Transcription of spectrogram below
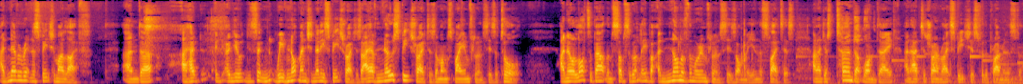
I'd never written a speech in my life. And, uh, I had, and you, said we've not mentioned any speechwriters. I have no speechwriters amongst my influences at all. I know a lot about them subsequently, but none of them were influences on me in the slightest. And I just turned up one day and had to try and write speeches for the Prime Minister.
